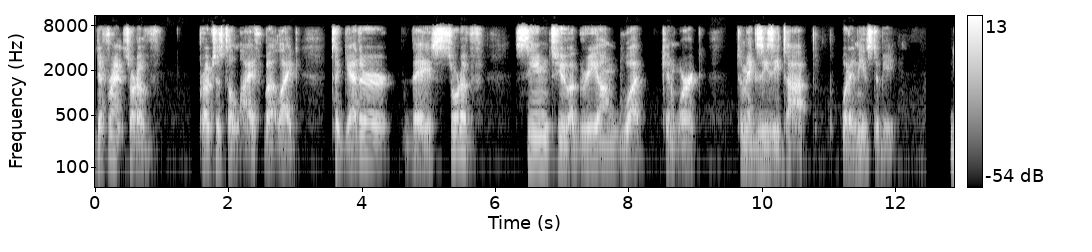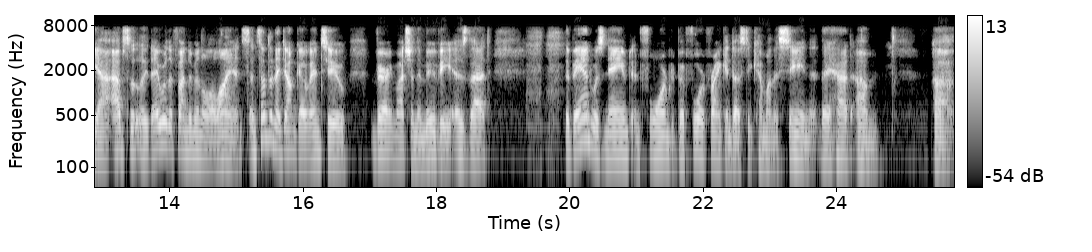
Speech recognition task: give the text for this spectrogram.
different sort of approaches to life, but like together they sort of seem to agree on what can work to make ZZ Top what it needs to be. Yeah, absolutely. They were the fundamental alliance. And something they don't go into very much in the movie is that the band was named and formed before Frank and Dusty come on the scene. They had um, uh,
